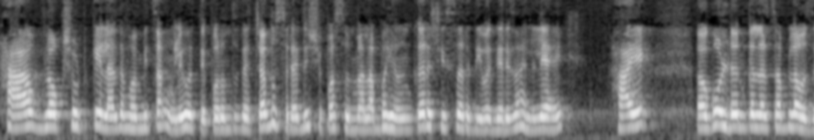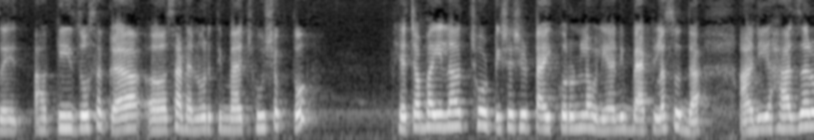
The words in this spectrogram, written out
हा ब्लॉग शूट केला तेव्हा मी चांगले होते परंतु त्याच्या दुसऱ्या दिवशीपासून मला भयंकर अशी सर्दी वगैरे झालेली आहे. हा एक गोल्डन कलरचा ब्लाऊज आहे की जो सगळ्या साड्यांवरती मॅच होऊ शकतो. ह्याच्या बाईला छोटीशी अशी टाय करून लावली आणि बॅकला सुद्धा. आणि हा जर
